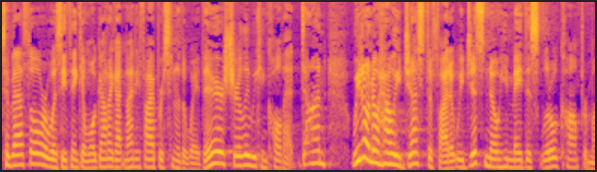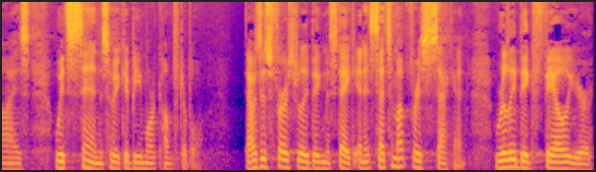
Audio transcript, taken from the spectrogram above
to Bethel? Or was he thinking, well, God, I got 95% of the way there. Surely we can call that done. We don't know how he justified it. We just know he made this little compromise with sin so he could be more comfortable. That was his first really big mistake, and it sets him up for his second really big failure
